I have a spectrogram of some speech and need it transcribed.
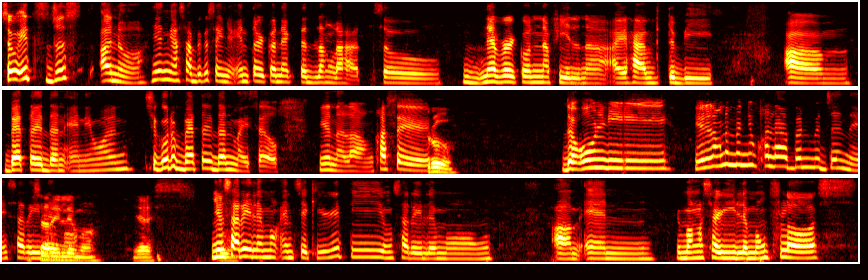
So it's just, ano, yun nga sabi ko sa inyo, interconnected lang lahat. So never ko na feel na I have to be um, better than anyone. Siguro better than myself. Yun na lang. Kasi True. the only, yun lang naman yung kalaban mo dyan eh, sarili, Sarili mo. mo. Yes. Yung True. sarili mong insecurity, yung sarili mong um, and yung mga sarili mong flaws,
